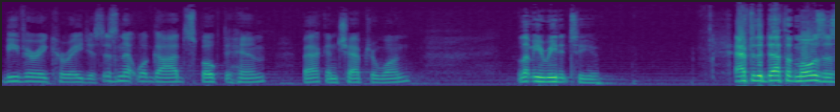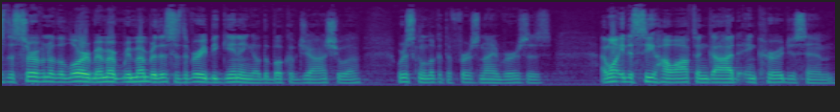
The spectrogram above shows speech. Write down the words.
be very courageous. Isn't that what God spoke to him back in chapter 1? Let me read it to you. After the death of Moses, the servant of the Lord, remember, remember this is the very beginning of the book of Joshua. We're just going to look at the first nine verses. I want you to see how often God encourages him.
